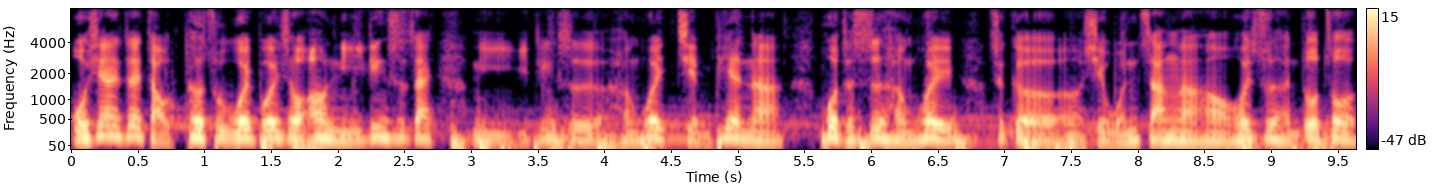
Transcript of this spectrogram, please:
我现在在找特助，我也不会说哦，你一定是在你一定是很会剪片啊，或者是很会这个呃写。文章啊，哈，或者是很多做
